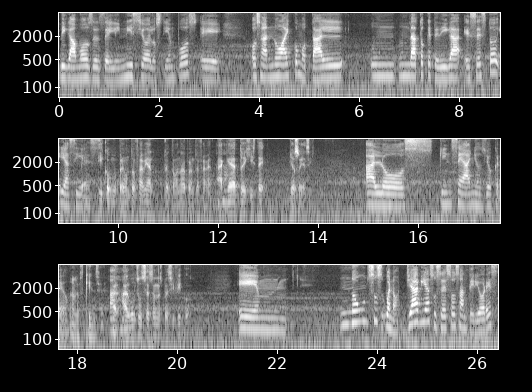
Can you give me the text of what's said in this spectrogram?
digamos, desde el inicio de los tiempos. Eh, o sea, no hay como tal un, dato que te diga es esto y así es. Y como preguntó Fabián, retomando la pregunta de Fabián, ¿a qué edad tú dijiste yo soy así? A los 15 años yo creo. A los 15. ¿Algún suceso en específico? Em, no sus bueno, ya había sucesos anteriores,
